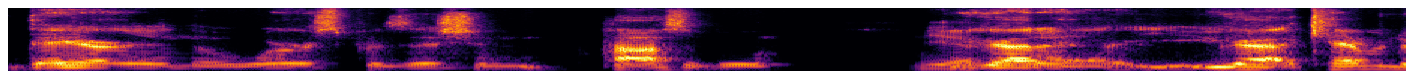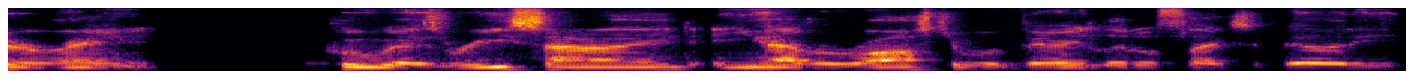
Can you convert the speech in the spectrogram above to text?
they are in the worst position possible. Yeah. You got a you got Kevin Durant who has re-signed, and you have a roster with very little flexibility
